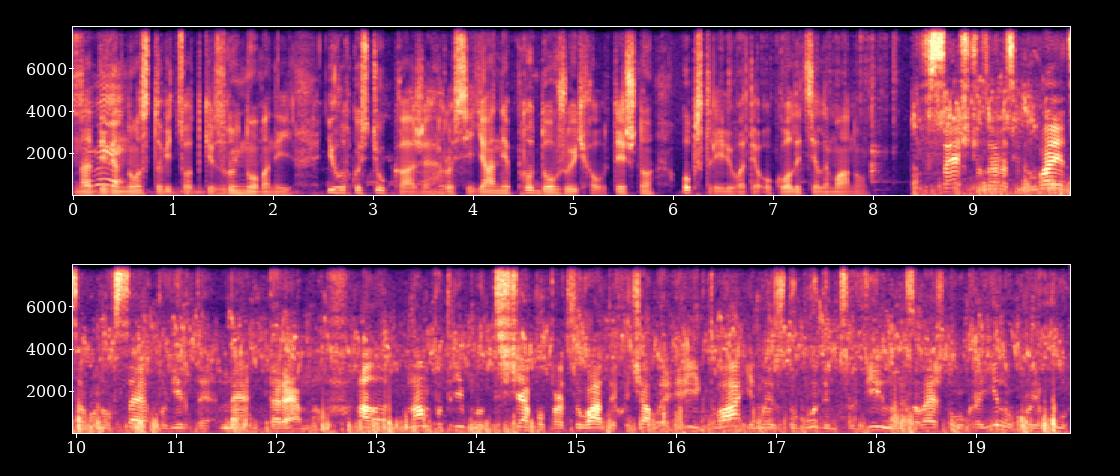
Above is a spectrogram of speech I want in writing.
на 90% зруйнований. Ігор Костюк каже, росіяни продовжують хаотично обстрілювати околиці лиману. Все, що зараз відбувається, воно все, повірте, не даремно. А нам потрібно ще попрацювати хоча б рік-два, і ми здобудемо цю вільну незалежну Україну, про яку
